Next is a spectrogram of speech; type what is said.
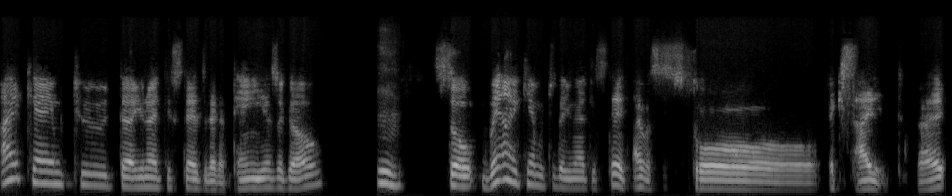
I came to the United States like 10 years ago. Mm. So when I came to the United States, I was so excited, right?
